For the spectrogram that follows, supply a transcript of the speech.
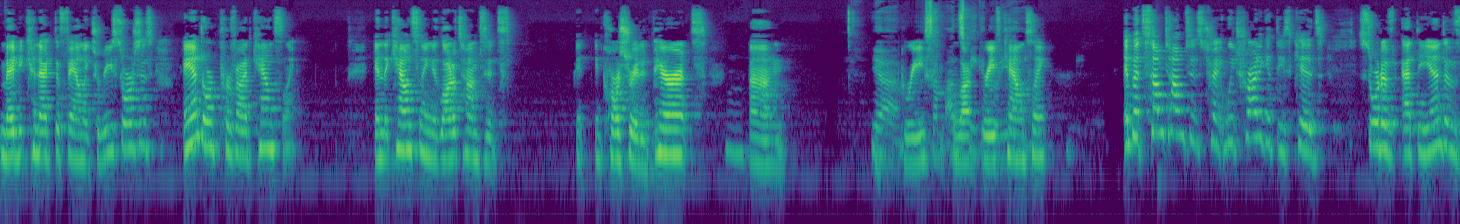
maybe connect the family to resources and or provide counseling. And the counseling, a lot of times it's incarcerated parents, hmm. um, yeah, grief, a lot of grief counseling. And, but sometimes it's tra- we try to get these kids sort of at the end of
